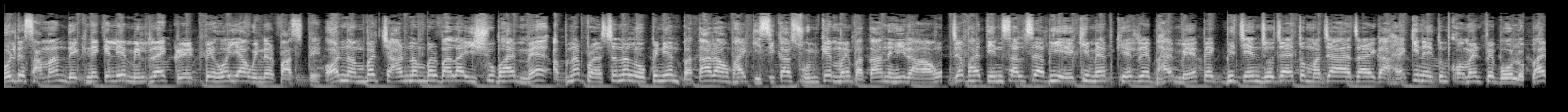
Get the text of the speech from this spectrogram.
ओल्ड सामान देखने के लिए मिल रहा है क्रेट पे हो या विनर पास पे। और नंबर चार नंबर वाला इशू भाई, मैं अपना पर्सनल ओपिनियन बता रहा हूँ भाई, किसी का सुन के मैं बता नहीं रहा हूँ। जब भाई, तीन साल से अभी एक ही मैप खेल रहे भाई मैप एक भी चेंज हो जाए तो मज़ा आ जाएगा, है कि नहीं? तुम कमेंट पे बोलो। भाई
